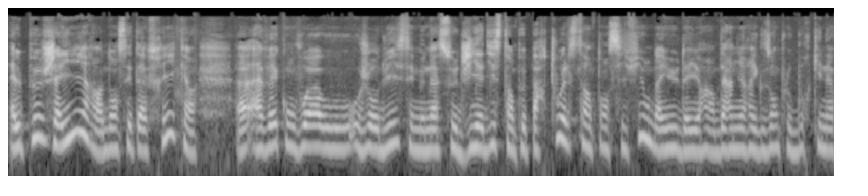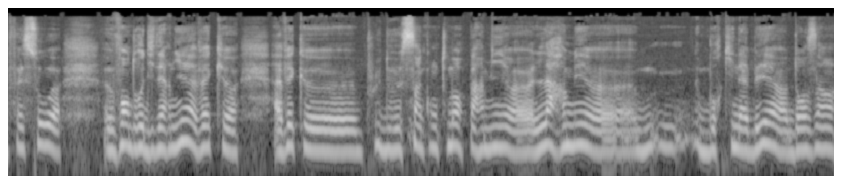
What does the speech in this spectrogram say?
elle peut jaillir dans cette Afrique avec, on voit aujourd'hui ces menaces djihadistes un peu partout, elles s'intensifient. On a eu d'ailleurs un dernier exemple au Burkina Faso vendredi dernier avec, plus de 50 morts parmi euh, l'armée euh, burkinabé euh, dans un,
